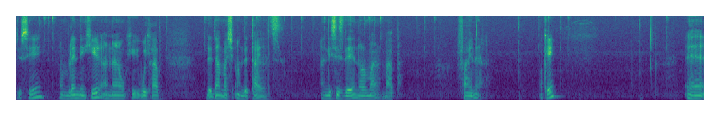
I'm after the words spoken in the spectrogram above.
You see I'm blending here and now we have the damage on the tiles. And this is the normal map final. Okay? Uh,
